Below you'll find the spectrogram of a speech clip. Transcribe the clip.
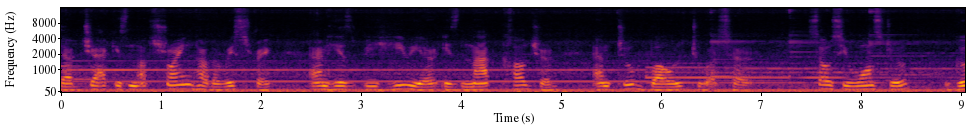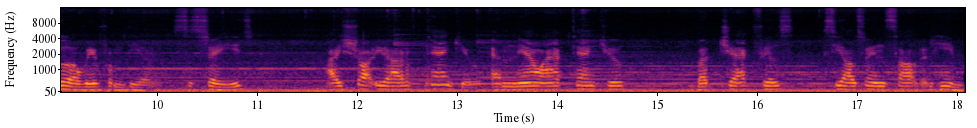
that Jack is not showing her the respect and his behavior is not cultured and too bold towards her. So she wants to go away from there. She says, I shot you out of thank you and now I have thank you. But Jack feels she also insulted him.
